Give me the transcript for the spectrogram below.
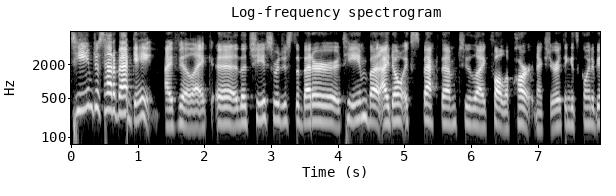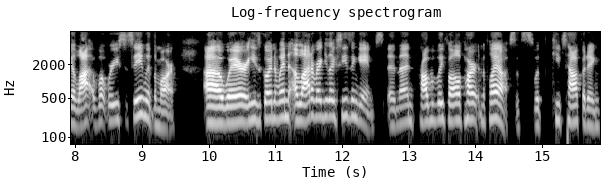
team just had a bad game. I feel like uh, the Chiefs were just the better team, but I don't expect them to like fall apart next year. I think it's going to be a lot of what we're used to seeing with Lamar, uh, where he's going to win a lot of regular season games and then probably fall apart in the playoffs. That's what keeps happening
